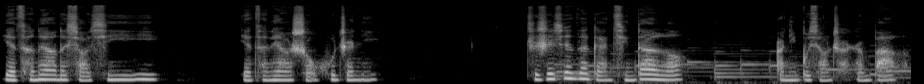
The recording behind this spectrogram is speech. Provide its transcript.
也曾那样的小心翼翼，也曾那样守护着你。只是现在感情淡了，而你不想承认罢了。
